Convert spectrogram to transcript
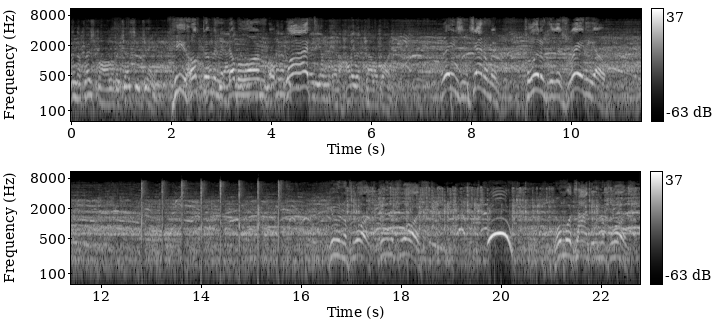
win the first fall over Jesse James. He hooked him in the double arm. Oh, what? Stadium in Hollywood, California. Ladies and gentlemen, Politicalist Radio. Give an applause. Give an applause. Woo! One more time. Give an applause.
